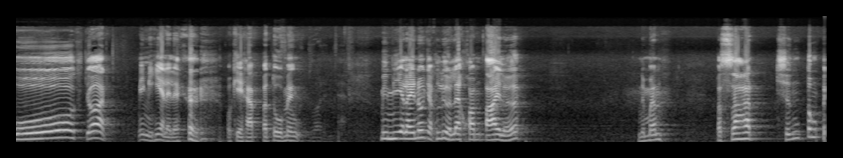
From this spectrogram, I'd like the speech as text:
โอ้สุดยอดไม่มีเฮียอะไรเลย โอเคครับ ประตูแม่งไม่มีอะไรนอกจากเลือดและความตายเหรอเนี่ยมัน ประสาทฉันต้องไป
